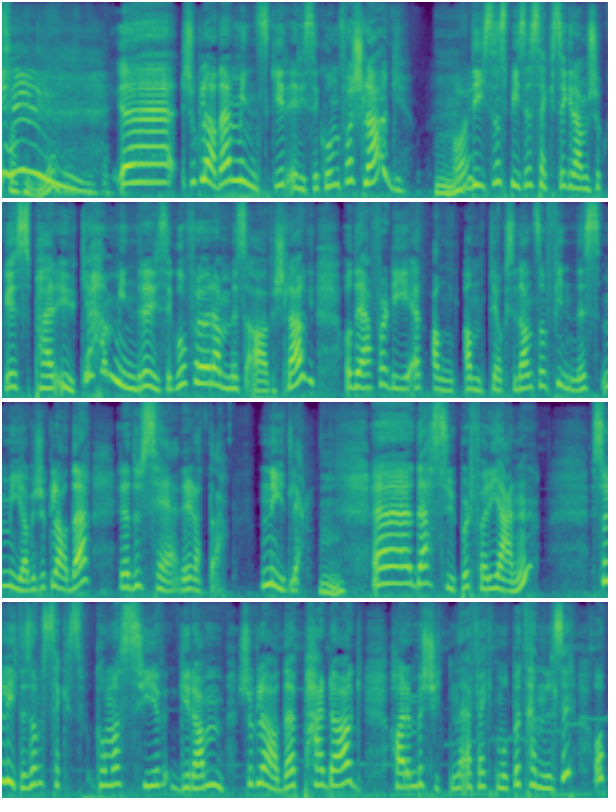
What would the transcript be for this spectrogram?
så hyggelig. Eh, sjokolade minsker risikoen for slag. Mm. De som spiser 60 gram sjokkis per uke, har mindre risiko for å rammes av slag. Og det er fordi et an- antioksidant som finnes mye av i sjokolade, reduserer dette. Nydelig. Mm. Eh, det er supert for hjernen. Så lite som 6,7 gram sjokolade per dag har en beskyttende effekt mot betennelser og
